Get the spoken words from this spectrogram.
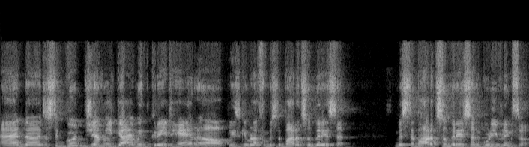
and uh, just a good general guy with great hair. Uh, please give it up for Mr. Bharat Sundaresan. Mr. Bharat Sundaresan, good evening, sir.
